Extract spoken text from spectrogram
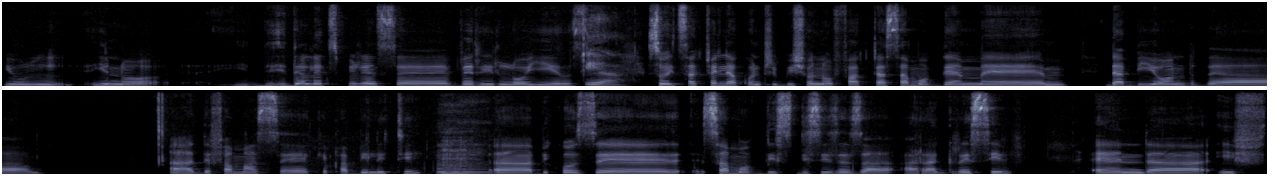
you'll, you know, they'll experience uh, very low yields. Yeah. So it's actually a contribution of factors. Some of them um, they're beyond the uh, the farmer's uh, capability uh, because uh, some of these diseases are, are aggressive, and uh, if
